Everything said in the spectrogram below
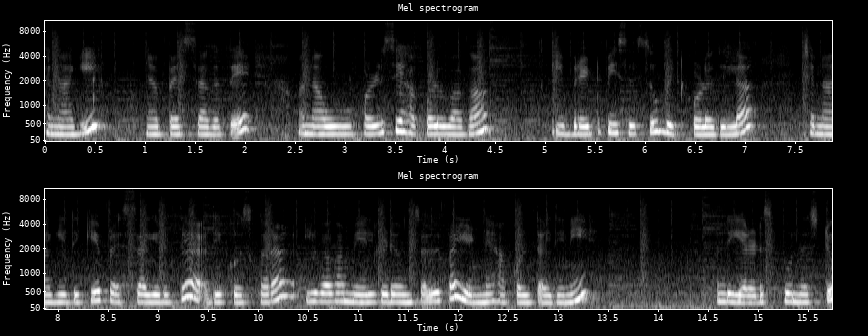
ಚೆನ್ನಾಗಿ ಪ್ರೆಸ್ ಆಗುತ್ತೆ. ನಾವು ಹೊಳಸಿ ಹಾಕ್ಕೊಳ್ಳುವಾಗ ಈ ಬ್ರೆಡ್ ಪೀಸಸ್ಸು ಬಿಟ್ಕೊಳ್ಳೋದಿಲ್ಲ. ಚೆನ್ನಾಗಿ ಇದಕ್ಕೆ ಪ್ರೆಸ್ ಆಗಿರುತ್ತೆ. ಅದಕ್ಕೋಸ್ಕರ ಇವಾಗ ಮೇಲ್ಗಡೆ ಒಂದು ಸ್ವಲ್ಪ ಎಣ್ಣೆ ಹಾಕ್ಕೊಳ್ತಾ ಇದ್ದೀನಿ. ಒಂದು ಎರಡು ಸ್ಪೂನಷ್ಟು.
